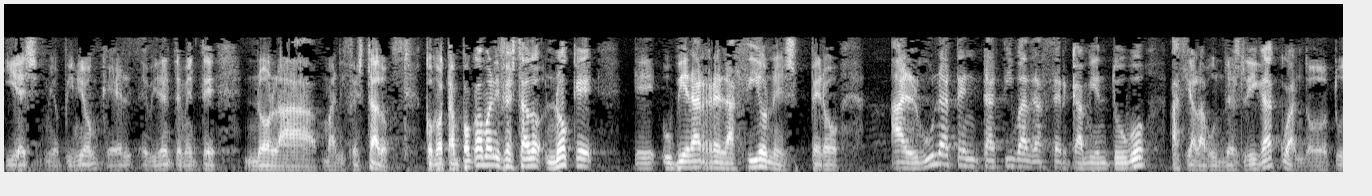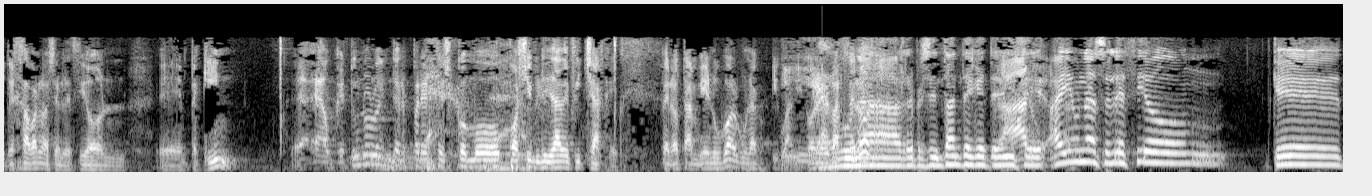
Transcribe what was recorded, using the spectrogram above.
y es mi opinión que él evidentemente no la ha manifestado. Como tampoco ha manifestado no que eh, hubiera relaciones, pero alguna tentativa de acercamiento hubo hacia la Bundesliga cuando tú dejabas la selección eh, en Pekín. Eh, aunque tú no lo interpretes como posibilidad de fichaje, pero también hubo alguna igual que con el alguna Barcelona. representante que te Claro, dice, hay claro. una selección que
